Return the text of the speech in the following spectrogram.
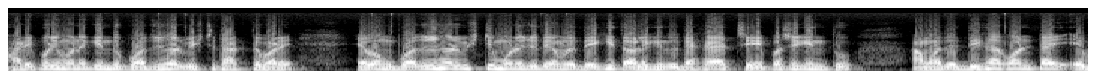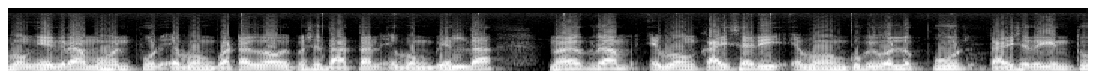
ভারী পরিমাণে কিন্তু বজ্রঝড় বৃষ্টি থাকতে পারে এবং বজ্রঝড় বৃষ্টি মোড়ে যদি আমরা দেখি, তাহলে কিন্তু দেখা যাচ্ছে এপাশে কিন্তু আমাদের দীঘাকন্টাই এবং এগরা, মোহনপুর এবং বাটাগাঁও এপাশে দাতান এবং বেলদা, নয়গ্রাম এবং কাইসারি এবং গোপীবল্লভপুর, তারই সাথে কিন্তু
